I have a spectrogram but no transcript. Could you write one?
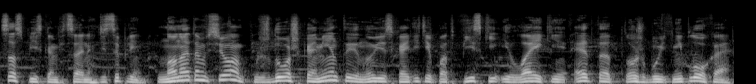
со списком официальных дисциплин. Но на этом все. Жду ваши комменты, ну и если хотите подписки и лайки, это тоже будет неплохо.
